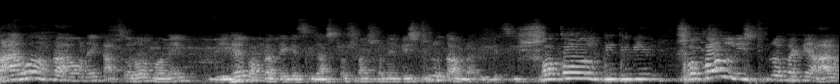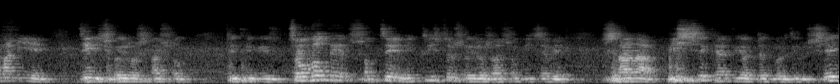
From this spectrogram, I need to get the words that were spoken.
তারও আমরা অনেক আচরণ, অনেক বিহেভ আমরা দেখেছি, রাষ্ট্র শাসনের নিষ্ঠুরতা আমরা দেখেছি। সকল পৃথিবীর সকল নিষ্ঠুরতাকে হার মানিয়ে যেই স্বৈর শাসক পৃথিবীর জগতের সবচেয়ে নিকৃষ্ট স্বৈর শাসক হিসেবে সারা বিশ্বে খ্যাতি অর্জন করেছিল, সেই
